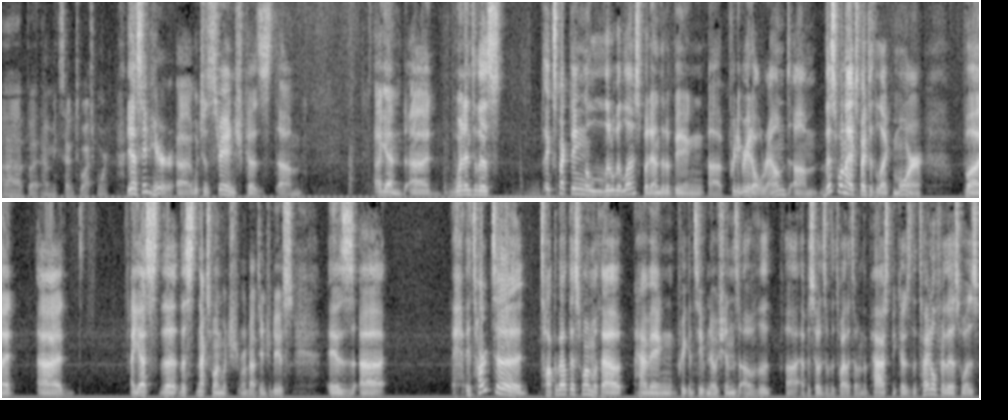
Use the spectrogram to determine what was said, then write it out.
uh, but I'm excited to watch more. Yeah, same here. Uh, which is strange because, um, again, uh, went into this expecting a little bit less, but ended up being uh, pretty great all around. Um, this one I expected to like more, but uh, I guess the this next one, which I'm about to introduce, is uh, it's hard to talk about this one without having preconceived notions of the uh, episodes of the Twilight Zone in the past, because the title for this was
